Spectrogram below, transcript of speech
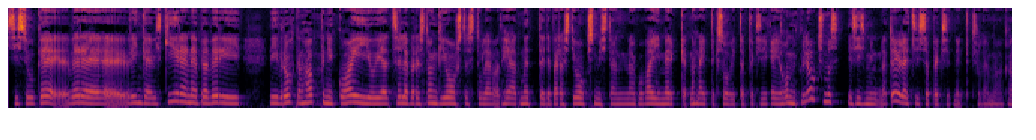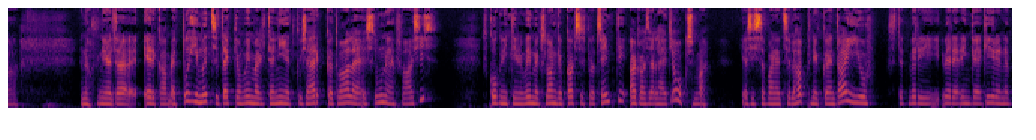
siis su ke- vereringe vist kiireneb ja veri viib rohkem hapnikku aiu ja sellepärast ongi joostes tulevad head mõtted ja pärast jooksmist on nagu vaimärk, et noh, näiteks soovitatakse käia hommikul jooksmas ja siis minna tööle, et siis sa peaksid näiteks olema ka noh, nii-öelda ergam, et põhimõtteliselt äkki on võimalik teha nii, et kui sa ärkad vales unefaasis, kognitiivne võimekus langeb kaksteist protsenti, aga sa lähed jooksma ja siis sa paned selle hapniku enda aiu, sest et veri, vereringe kiireneb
